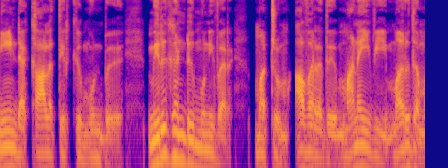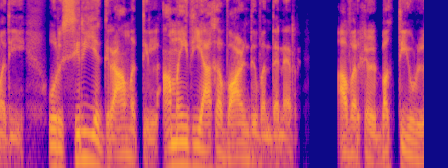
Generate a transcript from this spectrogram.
நீண்ட காலத்திற்கு முன்பு மிருகண்டு முனிவர் மற்றும் அவரது மனைவி மருதமதி ஒரு சிறிய கிராமத்தில் அமைதியாக வாழ்ந்து வந்தனர். அவர்கள் பக்தியுள்ள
